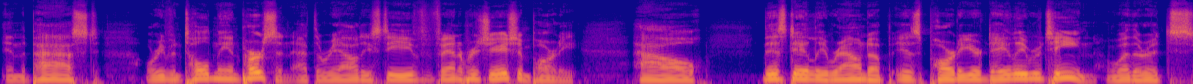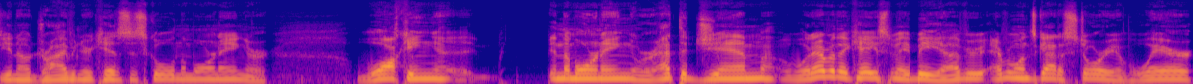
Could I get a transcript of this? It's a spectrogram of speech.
in the past or even told me in person at the Reality Steve fan appreciation party how this daily roundup is part of your daily routine whether it's you know driving your kids to school in the morning or walking uh, in the morning or at the gym whatever the case may be Every, everyone's got a story of where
